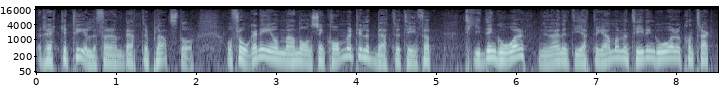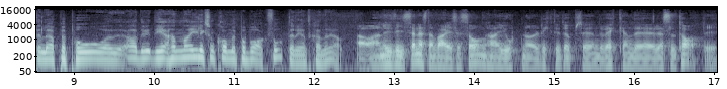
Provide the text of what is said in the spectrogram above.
räcker till för en bättre plats. då. Och Frågan är om han någonsin kommer till ett bättre team. för att tiden går. Nu är han inte jättegammal, men tiden går och kontrakten löper på. Ja, det, det, han har ju liksom kommit på bakfoten rent generellt. Ja, han har ju visat nästan varje säsong har han gjort några riktigt uppseendeväckande resultat i,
